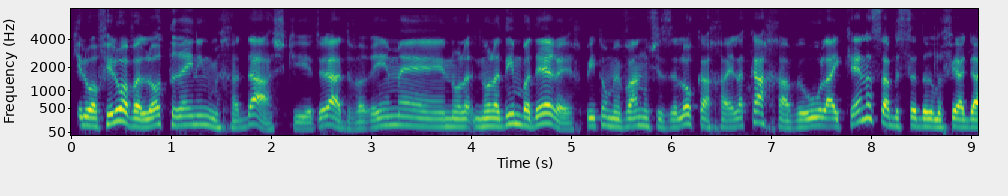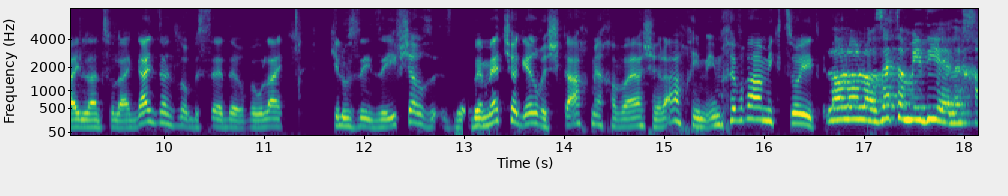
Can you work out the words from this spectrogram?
כאילו אפילו אבל לא training מחדש, כי אתה יודע, דברים אה, נולדים בדרך, פתאום הבנו שזה לא ככה אלא ככה, והוא אולי כן עשה בסדר לפי ה guidelines, אולי ה guidelines לא בסדר, ואולי... כאילו זה, זה אי אפשר, זה, זה באמת שגר ושכח מהחוויה שלך עם, עם חברה מקצועית. לא, לא, לא, זה תמיד יהיה לך,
